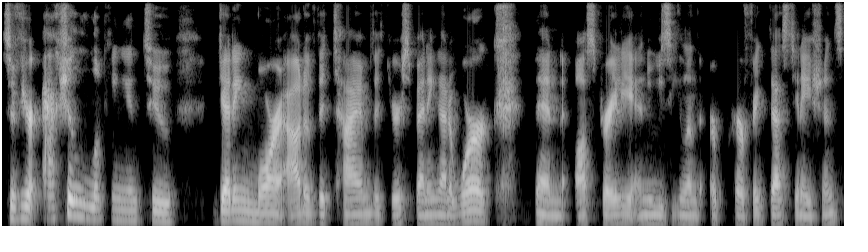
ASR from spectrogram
So if you're actually looking into getting more out of the time that you're spending at work, then Australia and New Zealand are perfect destinations.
